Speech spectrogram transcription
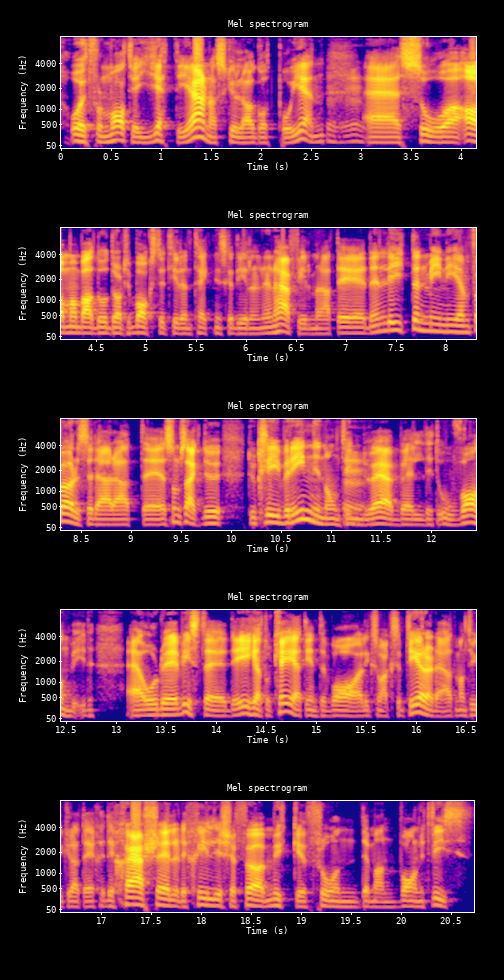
och ett format jag jättegärna skulle ha gått på igen. Eh, så ja, man bara då drar tillbaks det till den tekniska delen i den här filmen, att det är, det är en liten mini-jämförelse där att eh, som sagt, du, du kliver in i någonting du är väldigt ovan vid. Eh, och det visst, det, det är helt okej att inte vara liksom acceptera det, att man tycker att det, det skär sig eller det skiljer sig för mycket från det man vanligtvis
